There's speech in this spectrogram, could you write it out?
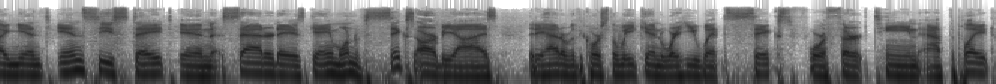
against NC State in Saturday's game. One of six RBIs that he had over the course of the weekend, where he went six for 13 at the plate.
